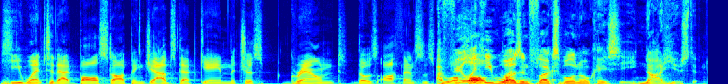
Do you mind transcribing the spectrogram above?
he went to that ball stopping jab step game that just ground those offenses to I a feel like he was inflexible in OKC, not Houston.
